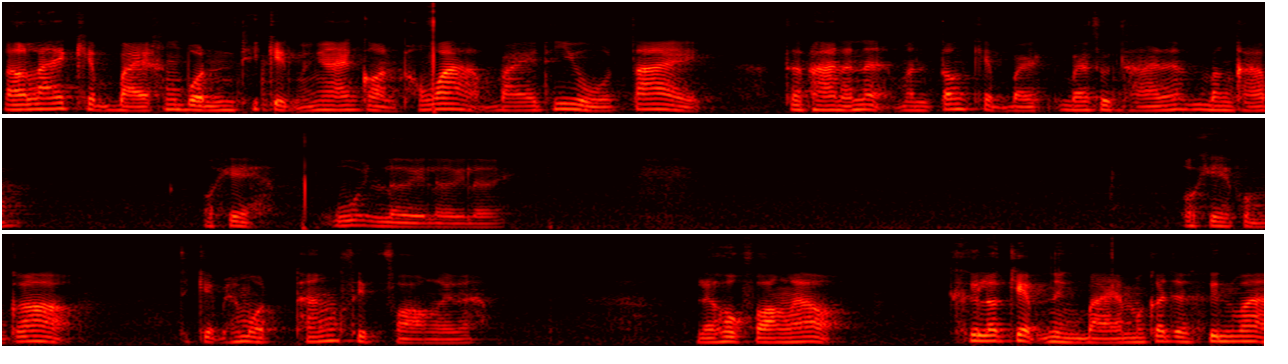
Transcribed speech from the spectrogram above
เราไล่เก็บใบข้างบนที่เก็บง่ายๆก่อน เพราะว่าใบที่อยู่ใต้สะพานนั้นน่ะมันต้องเก็บใบใบสุดท้ายนะบังคับ โอเคอุ้ยเลยเลยเลยโอเคผมก็จะเก็บให้หมดทั้งสิบฟองเลยนะ เหลือหกฟองแล้ว คือเราเก็บหนึ่งใบมันก็จะขึ้นว่า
